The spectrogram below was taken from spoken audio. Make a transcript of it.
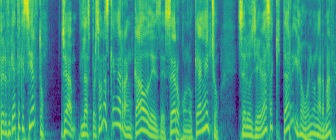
Pero fíjate que es cierto. O sea, las personas que han arrancado desde cero con lo que han hecho, se los llegas a quitar y lo vuelven a armar.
